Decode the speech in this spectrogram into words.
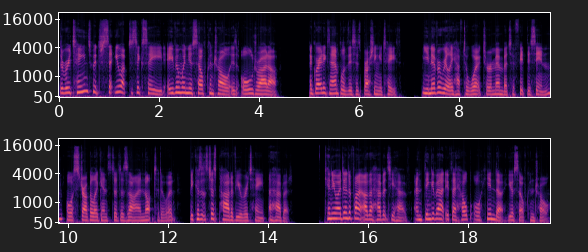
the routines which set you up to succeed even when your self control is all dried up. A great example of this is brushing your teeth. You never really have to work to remember to fit this in or struggle against a desire not to do it because it's just part of your routine, a habit. Can you identify other habits you have and think about if they help or hinder your self control?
